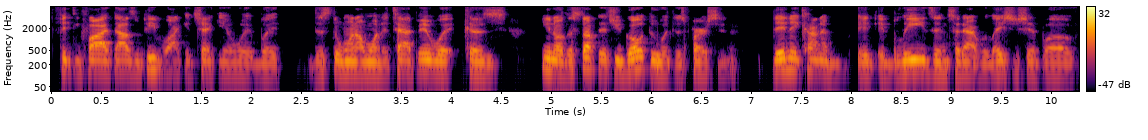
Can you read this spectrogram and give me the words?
fifty five thousand people I could check in with, but this the one I want to tap in with because you know the stuff that you go through with this person. Then it kind of it, it bleeds into that relationship of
